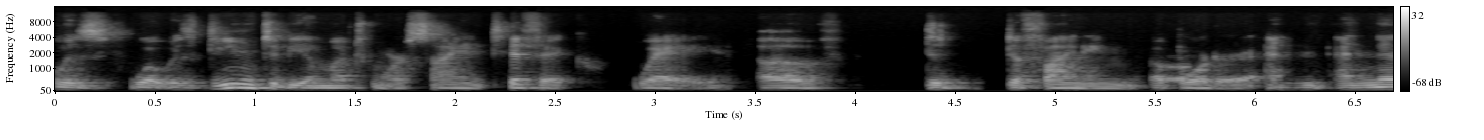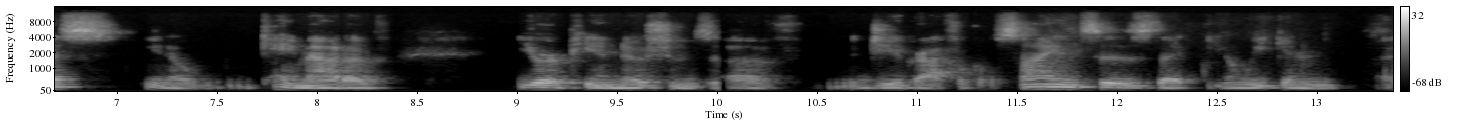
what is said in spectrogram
was what was deemed to be a much more scientific way of de- defining a border, and and this you know came out of European notions of geographical sciences that you know we can uh,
